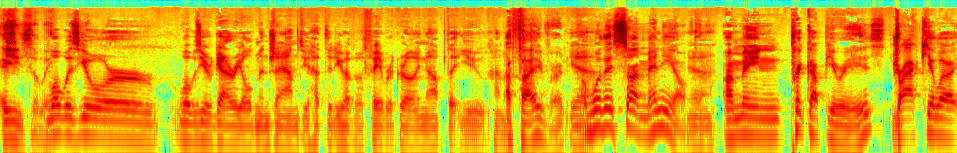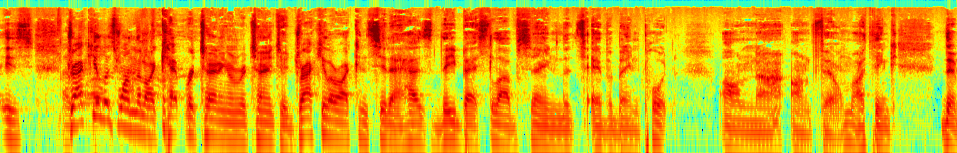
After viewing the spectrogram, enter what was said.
easily. What was your what was your Gary Oldman jam? Do you have did you have a favorite growing up that you kind of A favourite? Yeah. Well, there's so many of them. I mean, prick up your ears. Dracula is Dracula's one that I kept returning and returning to. Dracula, I consider has the best love scene that's ever been put on uh, on film. I think the,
